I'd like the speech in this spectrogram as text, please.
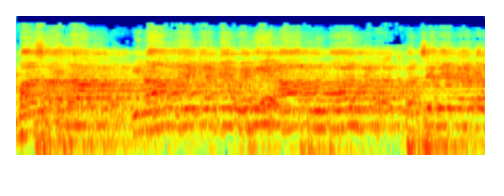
ماشاء اللہ انعام لے کر کے وہی آپ رومال بچے لے کر کے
